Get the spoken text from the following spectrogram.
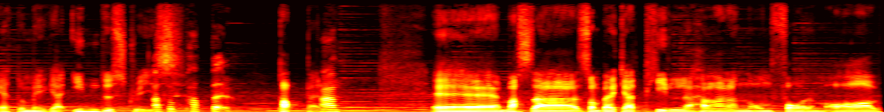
1 Omega Industries. Alltså papper. papper. Ja. Eh, massa som verkar tillhöra någon form av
